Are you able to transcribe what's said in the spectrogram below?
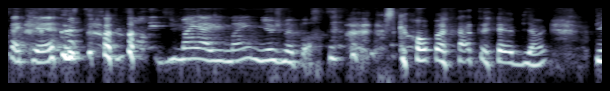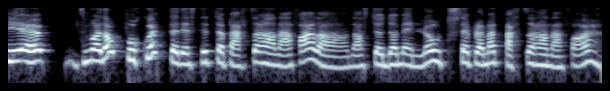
fait que on est d'humain à humain, mieux je me porte. je comprends très bien. Puis, euh, dis-moi donc, pourquoi tu as décidé de te partir en affaires dans, dans ce domaine-là ou tout simplement de partir en affaires?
